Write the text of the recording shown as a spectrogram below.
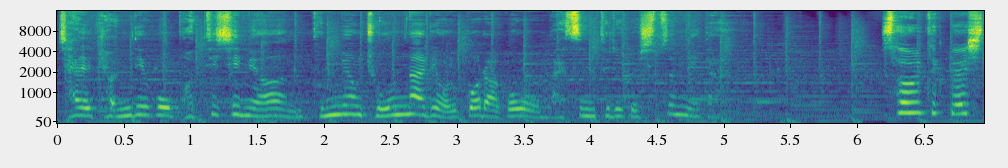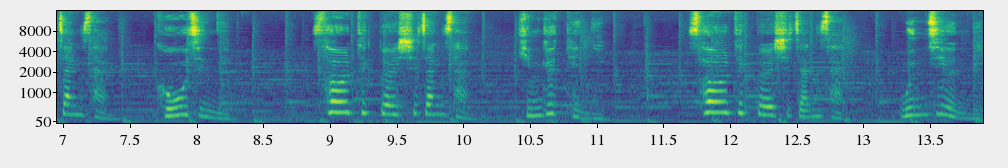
잘 견디고 버티시면 분명 좋은 날이 올 거라고 말씀드리고 싶습니다. 서울특별시장상 고우진님 서울특별시장상 김규태님 서울특별시장상 문지훈님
